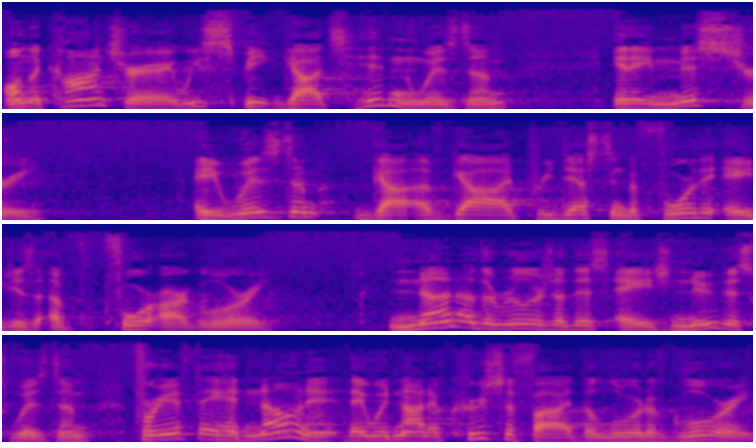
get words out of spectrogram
On the contrary, we speak God's hidden wisdom in a mystery, a wisdom of God predestined before the ages of, for our glory. None of the rulers of this age knew this wisdom, for if they had known it, they would not have crucified the Lord of glory.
